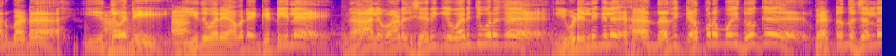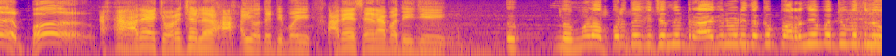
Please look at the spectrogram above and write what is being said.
ചാർബാട്ട എന്ത് പറ്റി ഇതുവരെ അവനെ കിട്ടിയില്ലേ? നാല് വാട് ശരിക്ക് വരച്ചു പറക്ക്. ഇവിടെ ഇല്ലെങ്കിൽ നദിക്കപ്പുറം പോയി നോക്ക്. പെട്ടെന്ന് ചെല്ല് പോ. അതെ ചൊറിച്ചൽ. അയ്യോ തെറ്റിപ്പോയി. അതെ സേനാപതിജി നമ്മൾ അപ്പുറത്തേക്ക് ചെന്ന് ഡ്രാഗനോട് ഇതൊക്കെ പറഞ്ഞേ പറ്റൂ പറ്റലൂ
